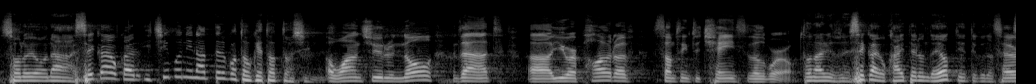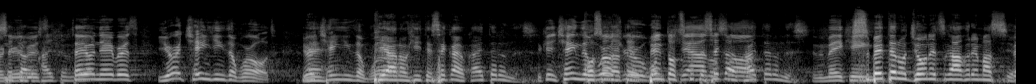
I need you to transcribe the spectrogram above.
そのような世界を変える一部になっていることを受け取ってほしいんです I want you to know that uh, you are part of something to change the world. 隣の人に世界を変えてるんだよって言ってくださ Tell い世界を変えてるんだ tell よ your、neighbors, you're changing the world. ピアノを弾いて世界を変えてるんです。子育て、弁当世界を変えてるんです。すべての情熱が溢れますよ。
